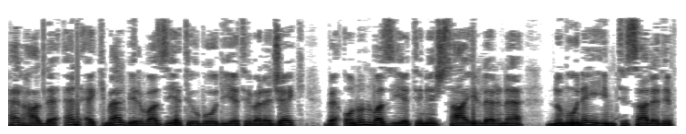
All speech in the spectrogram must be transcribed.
herhalde en ekmel bir vaziyeti ubudiyeti verecek ve onun vaziyetini sairlerine numune-i imtisal edip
